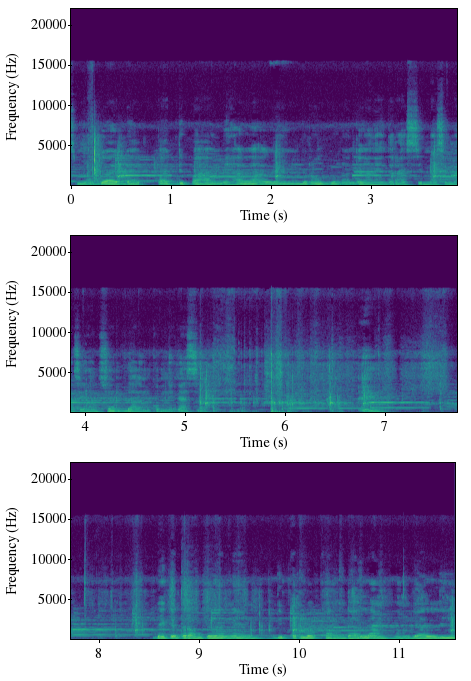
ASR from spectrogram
Semoga dapat dipahami hal-hal yang berhubungan dengan interaksi masing-masing unsur dalam komunikasi. B. Keterampilan yang diperlukan dalam menggali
